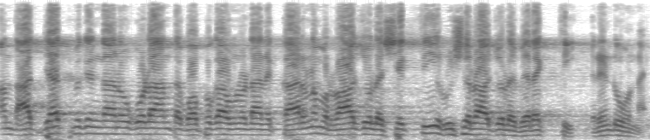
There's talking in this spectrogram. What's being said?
అంత ఆధ్యాత్మికంగానూ కూడా అంత గొప్పగా ఉండడానికి కారణం రాజుల శక్తి ఋషిరాజుల విరక్తి రెండు ఉన్నాయి.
